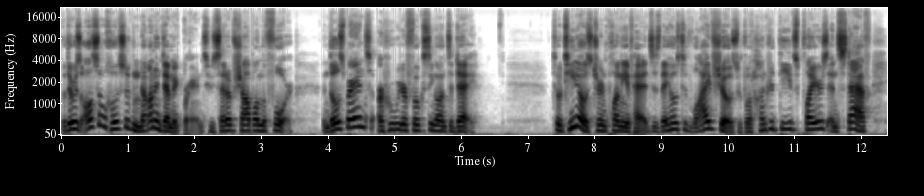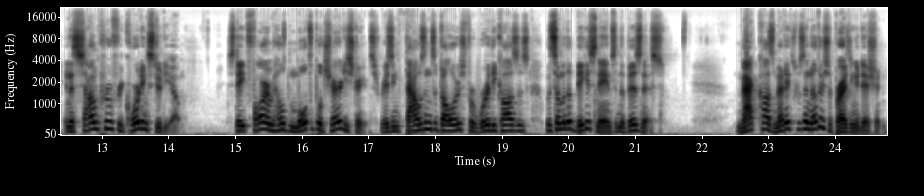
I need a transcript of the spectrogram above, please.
But there was also a host of non endemic brands who set up shop on the floor, and those brands are who we are focusing on today. Totino's turned plenty of heads as they hosted live shows with 100 Thieves players and staff in a soundproof recording studio. State Farm held multiple charity streams, raising thousands of dollars for worthy causes with some of the biggest names in the business. MAC Cosmetics was another surprising addition,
